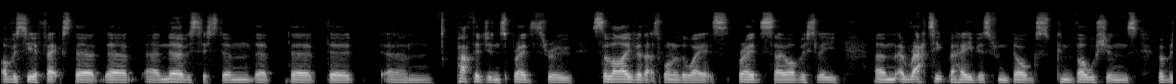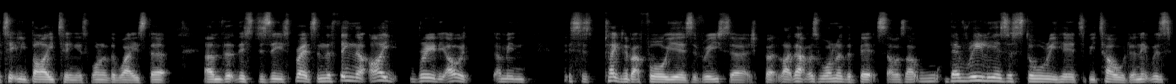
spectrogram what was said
obviously affects the, the uh, nervous system, the the the um, pathogen spreads through saliva. That's one of the way it spreads. So obviously, um, erratic behaviours from dogs, convulsions, but particularly biting is one of the ways that um, that this disease spreads. And the thing that I really, I would, I mean, this has taken about four years of research, but like that was one of the bits I was like, there really is a story here to be told. And it was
